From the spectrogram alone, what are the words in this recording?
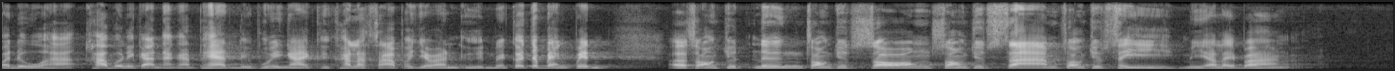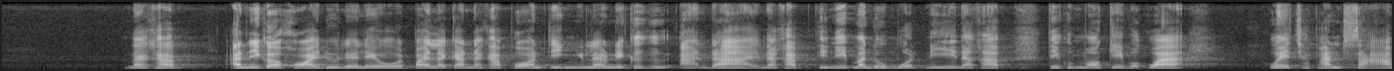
มาดูฮะค่าบริการทางการแพทย์หรือพูดง่ายๆคือค่ารักษาพยาบาลอื่นมันก็จะแบ่งเป็น 2.1 2.2 2.3 2.4 มีอะไรบ้างนะครับอันนี้ก็ขอให้ดูเร็วๆไปแล้วกันนะครับ เพราะจริงแล้วนี่ก็คืออ่านได้นะครับ ทีนี้มาดูหมวดนี้นะครับ ที่คุณหมอเก๋บอกว่าเวชภัณฑ์สาม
